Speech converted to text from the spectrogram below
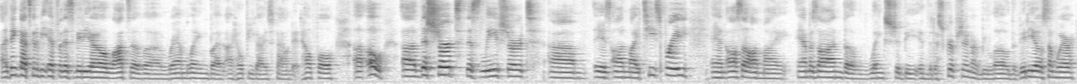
I think that's going to be it for this video. Lots of uh, rambling, but I hope you guys found it helpful. Uh, oh, uh, this shirt, this leaf shirt, um, is on my Teespring and also on my Amazon. The links should be in the description or below the video somewhere.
